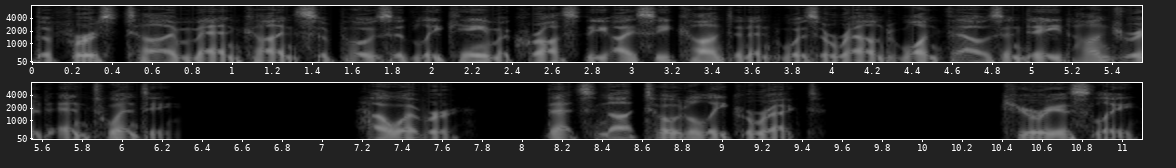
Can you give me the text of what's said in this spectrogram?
The first time mankind supposedly came across the icy continent was around 1820. However, that's not totally correct. Curiously,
